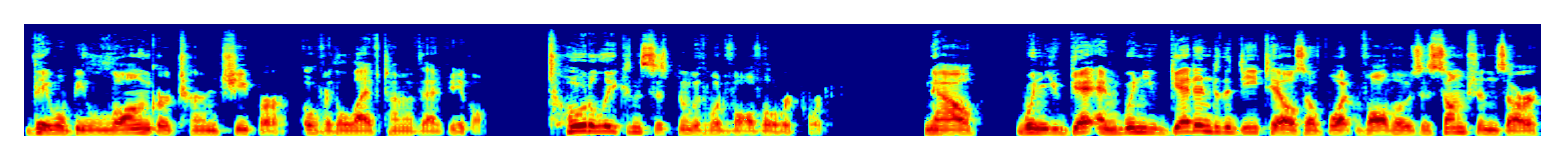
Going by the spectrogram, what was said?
they will be longer term cheaper over the lifetime of that vehicle. Totally consistent with what Volvo reported. Now, when you get and when you get into the details of what Volvo's assumptions are,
